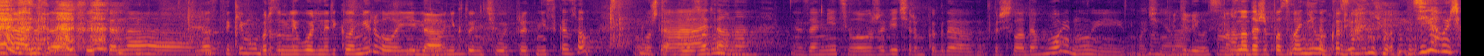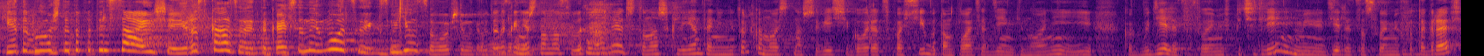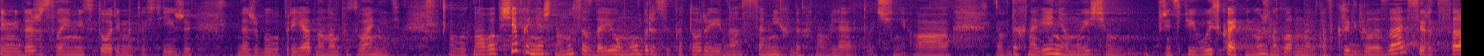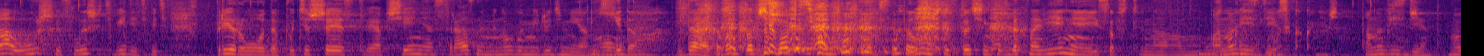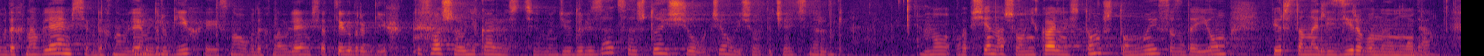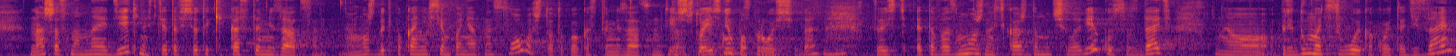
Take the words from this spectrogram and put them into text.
Да, то есть она нас таким образом невольно рекламировала, ей, видимо, никто ничего про это не сказал. Может, а это она заметила уже вечером, когда пришла домой, ну и очень поделилась. Она, она даже позвонила, позвонила. Девочки, это было что-то потрясающее, и рассказывает, такая вся на эмоциях, смеется, в общем. Это вот это, конечно, нас вдохновляет, что наши клиенты, они не только носят наши вещи, говорят спасибо, там платят деньги, но они и как бы делятся своими впечатлениями, делятся своими фотографиями, даже своими историями. То есть ей же даже было приятно нам позвонить. Вот. Ну а вообще, конечно, мы создаем образы, которые нас самих вдохновляют очень. А вдохновение мы ищем, в принципе, его искать не нужно. Главное открыть глаза, сердца, уши, слышать, видеть. Ведь природа, путешествия, общение с разными новыми людьми. Оно, Еда. Да, это вообще во всем. Это лучший источник вдохновения, и, собственно, оно везде. Музыка, конечно. Оно везде. Мы вдохновляемся, вдохновляем других и снова вдохновляемся от тех других. То есть ваша уникальность, индивидуализация, что еще, чем вы еще отличаетесь на рынке? Ну, вообще наша уникальность в том, что мы создаем персонализированную моду. Да. Наша основная деятельность это все-таки кастомизация. Может быть, пока не всем понятное слово, что такое кастомизация, но да, я сейчас поясню попроще. Да? Угу. То есть это возможность каждому человеку создать, э, придумать свой какой-то дизайн,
